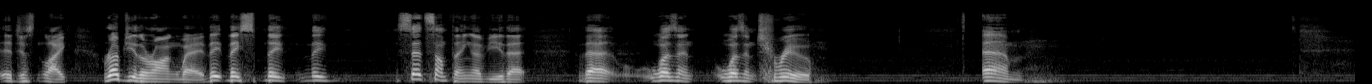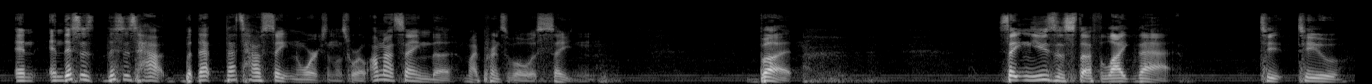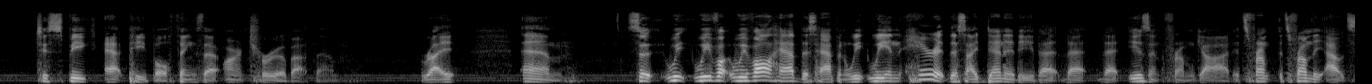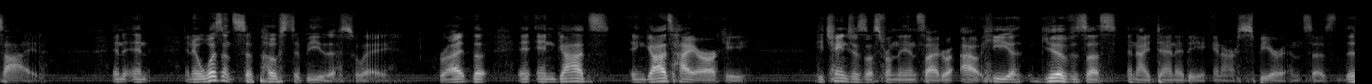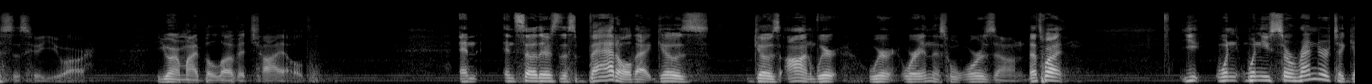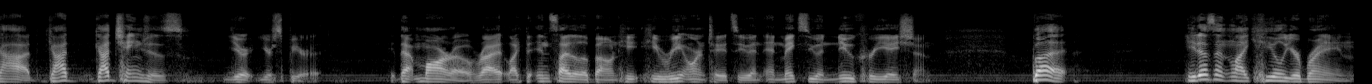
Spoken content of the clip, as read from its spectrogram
it just like rubbed you the wrong way. They, they, they, they said something of you that, that wasn't wasn't true. Um, and and this is this is how but that that's how Satan works in this world. I'm not saying that my principal was Satan. But Satan uses stuff like that to to to speak at people things that aren't true about them. Right? Um so we, we've we've all had this happen. We we inherit this identity that that that isn't from God. It's from it's from the outside, and and and it wasn't supposed to be this way, right? The in, in God's in God's hierarchy, He changes us from the inside out. He uh, gives us an identity in our spirit and says, "This is who you are. You are my beloved child." And and so there's this battle that goes goes on. We're we're, we're in this war zone. That's why you, when, when you surrender to God, God, God changes your, your spirit. That marrow, right? Like the inside of the bone, he, he reorientates you and, and makes you a new creation. But he doesn't like heal your brain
